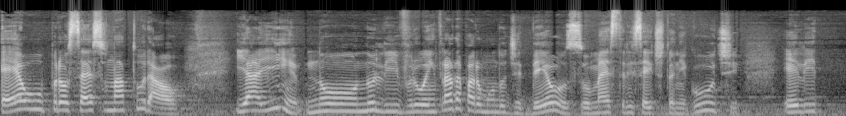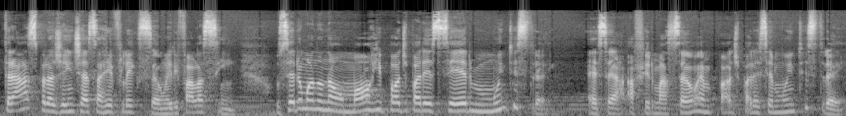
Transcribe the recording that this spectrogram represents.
é o processo natural. E aí, no, no livro Entrada para o Mundo de Deus, o mestre Seiichi Taniguchi, ele traz para a gente essa reflexão. Ele fala assim: o ser humano não morre pode parecer muito estranho. Essa afirmação é, pode parecer muito estranha,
